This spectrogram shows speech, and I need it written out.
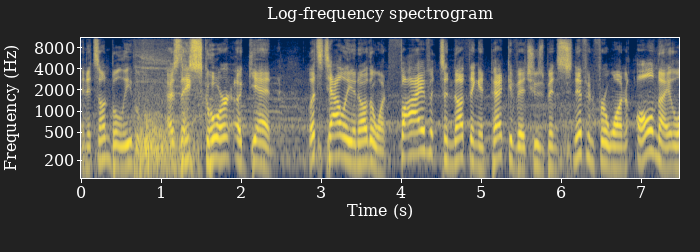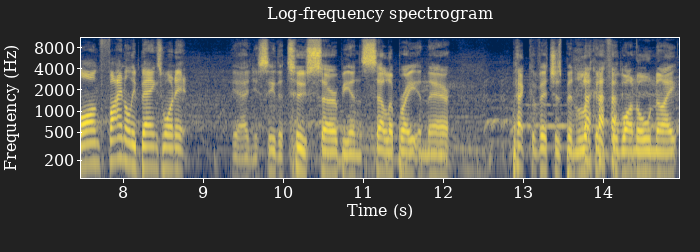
and it's unbelievable as they score again. Let's tally another one. Five to nothing, and Petkovic, who's been sniffing for one all night long, finally bangs one in. Yeah, and you see the two Serbians celebrating there. Petkovic has been looking for one all night.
